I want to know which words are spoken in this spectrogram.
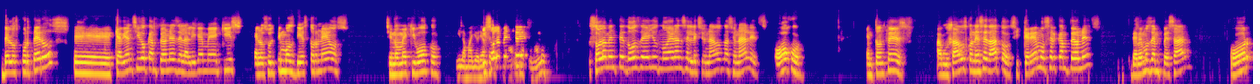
de los porteros eh, que habían sido campeones de la Liga MX en los últimos 10 torneos, si no me equivoco. Y la mayoría. Y solamente, solamente dos de ellos no eran seleccionados nacionales. Ojo. Entonces, abusados con ese dato. Si queremos ser campeones, debemos de empezar por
